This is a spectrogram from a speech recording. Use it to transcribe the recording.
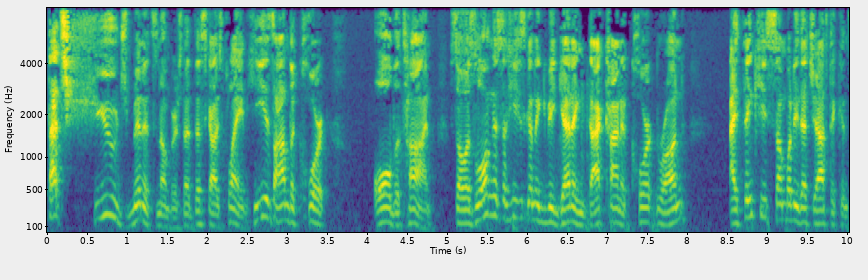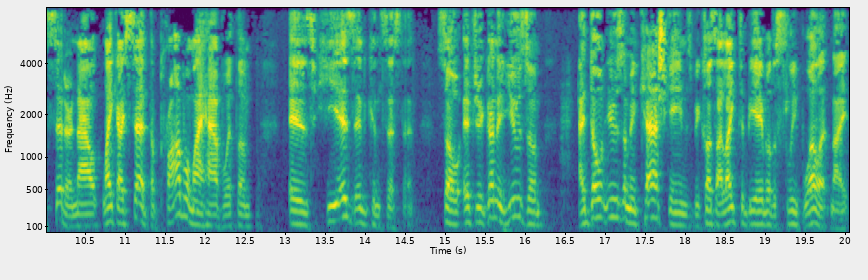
That's huge minutes numbers that this guy's playing. He is on the court all the time. So as long as he's going to be getting that kind of court run, I think he's somebody that you have to consider. Now, like I said, the problem I have with him is he is inconsistent. So if you're going to use him, I don't use them in cash games because I like to be able to sleep well at night.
